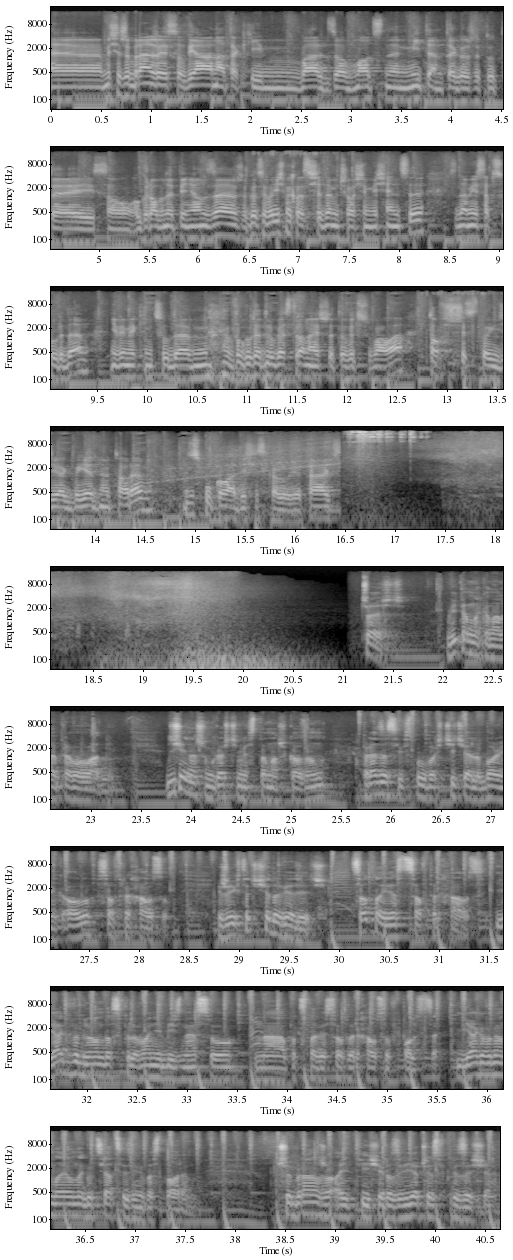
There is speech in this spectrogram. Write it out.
E, myślę, że branża jest owiana takim bardzo mocnym mitem tego, że tutaj są ogromne pieniądze, że pracowaliśmy chyba z 7 czy 8 miesięcy, co dla mnie jest absurdem. Nie wiem jakim cudem w ogóle druga strona jeszcze to wytrzymała. To wszystko idzie jakby jednym torem, no to spółka ładnie się skaluje, tak? Cześć, witam na kanale Prawo Władni. Dzisiaj naszym gościem jest Tomasz Kozon, prezes i współwłaściciel Boring All Software House'u. Jeżeli chcecie się dowiedzieć, co to jest Software House, jak wygląda skalowanie biznesu na podstawie Software House'u w Polsce, jak wyglądają negocjacje z inwestorem, czy branża IT się rozwija, czy jest w kryzysie,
